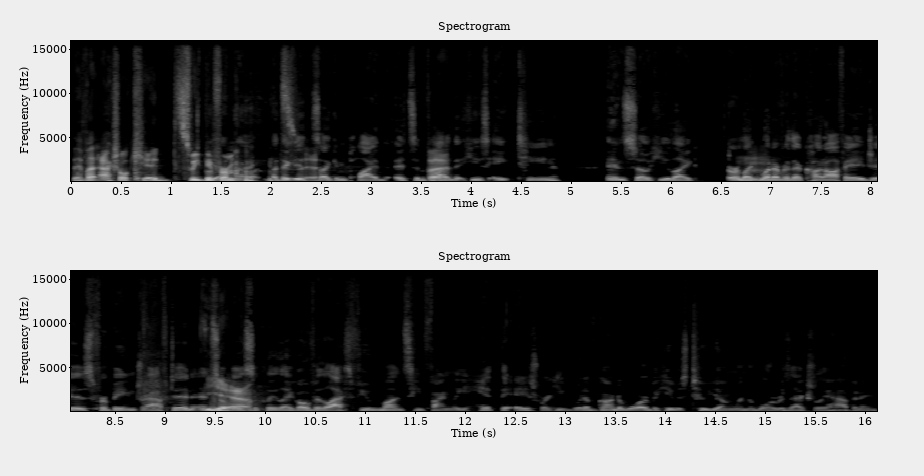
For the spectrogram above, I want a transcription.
they have an actual kid sweeping Yeah, for no. I think it's Yeah. like implied. It's implied But- that he's 18, and so he like or like Mm. whatever their cutoff age is for being drafted. And so Yeah. basically, like over the last few months, he finally hit the age where he would have gone to war, but he was too young when the war was actually happening.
